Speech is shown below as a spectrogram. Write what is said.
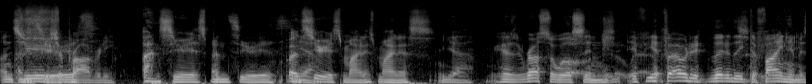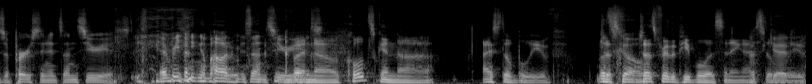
Unserious, or Unserious? poverty? Unserious, but Unserious. unserious minus minus. Yeah, because Russell Wilson, so if, you, if I were to literally define him as a person, it's unserious. Everything about him is unserious. But no, Colts can. Uh, I still believe. Let's just, go. Just for the people listening, I That's still good. believe.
